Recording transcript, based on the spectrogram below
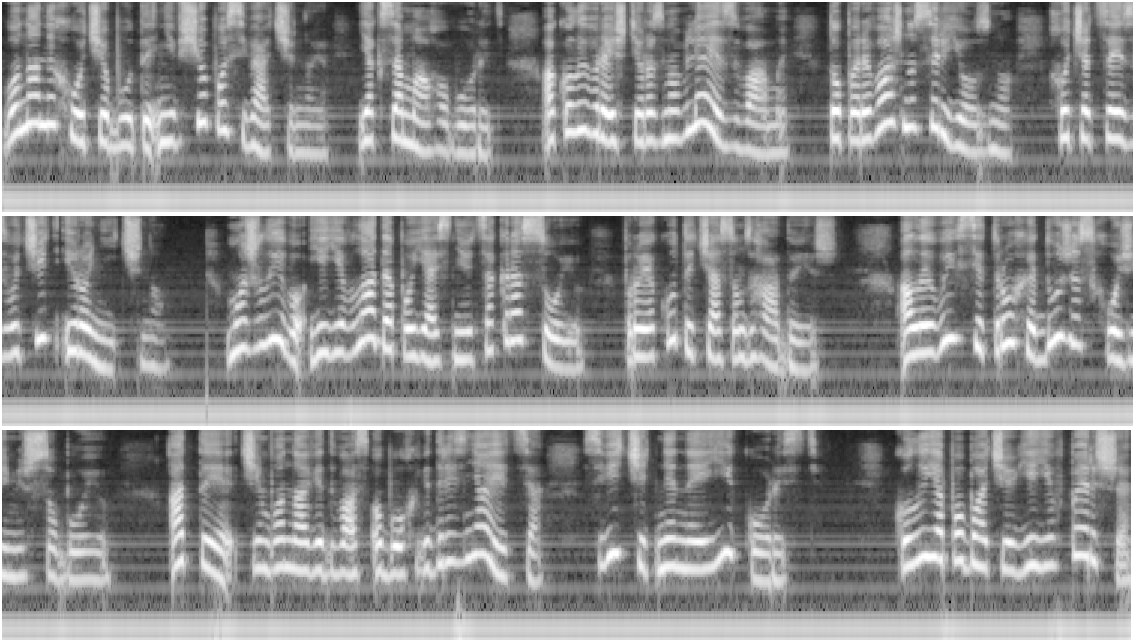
Вона не хоче бути ні в що посвяченою, як сама говорить, а коли врешті розмовляє з вами, то переважно серйозно, хоча це й звучить іронічно. Можливо, її влада пояснюється красою, про яку ти часом згадуєш, але ви всі трохи дуже схожі між собою, а те, чим вона від вас обох відрізняється, свідчить не на її користь. Коли я побачив її вперше,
